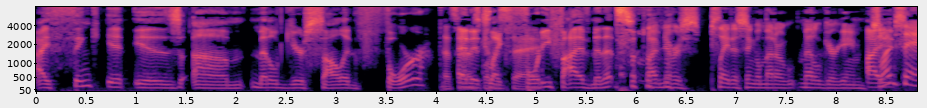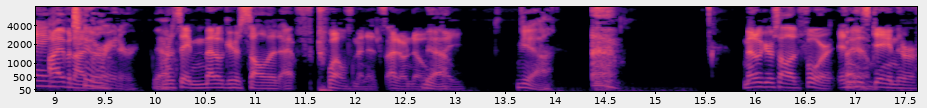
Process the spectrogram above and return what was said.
I think it is um, Metal Gear Solid 4, That's what I and was it's like say. 45 minutes. I've never played a single Metal Metal Gear game, so I- I'm saying I haven't Tomb either. Raider. Yeah. I'm gonna say Metal Gear Solid at 12 minutes. I don't know. Yeah. I- Yeah. Metal Gear Solid 4. In this game, there are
